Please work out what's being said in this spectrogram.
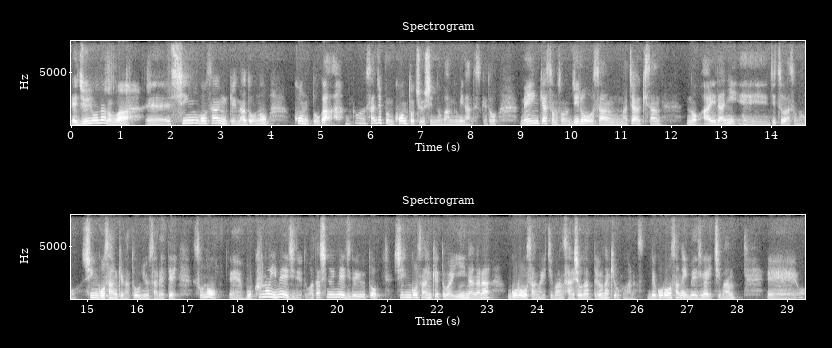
え重要なのは、えー、新御三家などのコントが30分コント中心の番組なんですけどメインキャストのその二郎さん町明さんの間に、えー、実はその新御三家が投入されてその、えー、僕のイメージで言うと私のイメージで言うと新御三家とは言いながら五郎さんが一番最初だったような記憶があるんです。で五郎さんのイメージが一番、えー、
